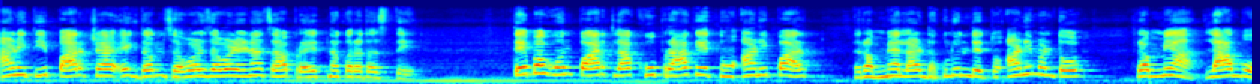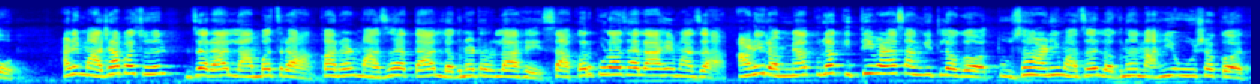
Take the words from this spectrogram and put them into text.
आणि ती पारच्या एकदम जवळजवळ येण्याचा प्रयत्न करत असते. ते बघून पार्थला खूप राग येतो आणि पार्थ रम्याला ढकलून देतो आणि म्हणतो रम्या लांबो हो. आणि माझ्यापासून जरा लांबच राहा कारण माझं आता लग्न ठरलं आहे. साखरपुडा झाला आहे माझा. आणि रम्या तुला किती वेळा सांगितलं ग? तुझं आणि माझं लग्न नाही होऊ शकत.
